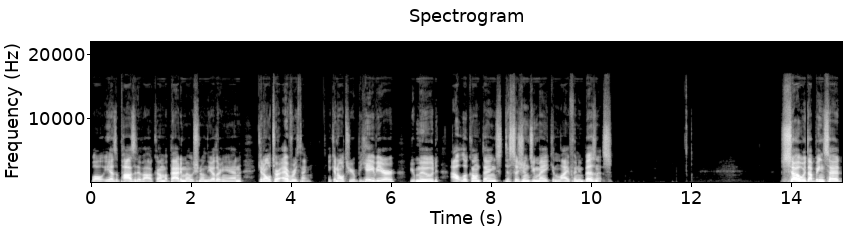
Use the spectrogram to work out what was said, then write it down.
well, it has a positive outcome. A bad emotion, on the other hand, can alter everything. It can alter your behavior, your mood, outlook on things, decisions you make in life and in business. So, with that being said,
